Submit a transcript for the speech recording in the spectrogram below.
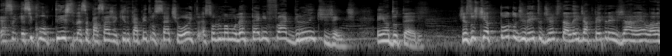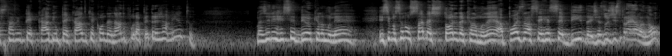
Essa, esse contexto dessa passagem aqui do capítulo 7 e 8 é sobre uma mulher pega em flagrante, gente, em adultério. Jesus tinha todo o direito diante da lei de apedrejar ela. Ela estava em pecado, e um pecado que é condenado por apedrejamento. Mas ele recebeu aquela mulher. E se você não sabe a história daquela mulher, após ela ser recebida, e Jesus diz para ela, não,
